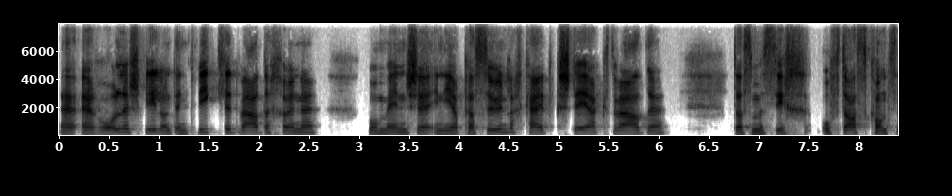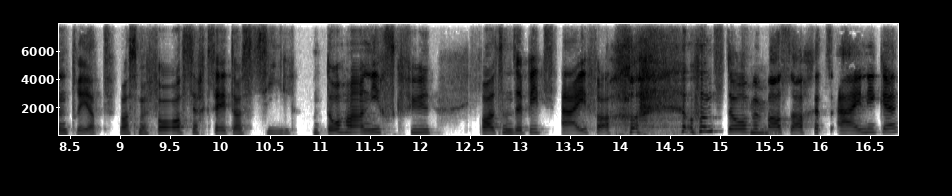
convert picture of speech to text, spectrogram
äh, eine Rolle spielt und entwickelt werden können, wo Menschen in ihrer Persönlichkeit gestärkt werden dass man sich auf das konzentriert, was man vor sich sieht als Ziel. Und da habe ich das Gefühl, fällt es uns ein bisschen einfacher, uns da auf ein paar hm. Sachen zu einigen.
